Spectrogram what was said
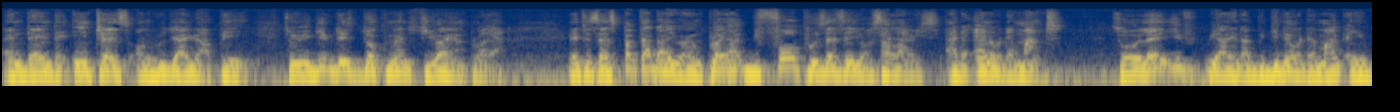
and then the interest on which you are paying. So you give this document to your employer. It is expected that your employer, before processing your salaries at the end of the month, so like if we are in the beginning of the month and you,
